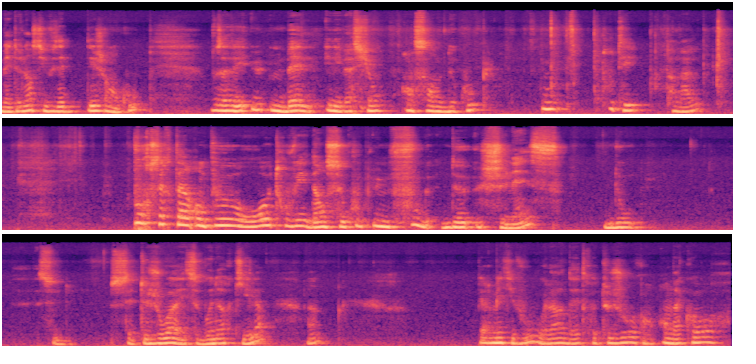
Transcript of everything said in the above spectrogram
Maintenant, si vous êtes déjà en couple, vous avez eu une belle élévation ensemble de couple où tout est pas mal. Pour certains, on peut retrouver dans ce couple une fougue de jeunesse, d'où cette joie et ce bonheur qui est là. Hein. Permettez-vous voilà, d'être toujours en accord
